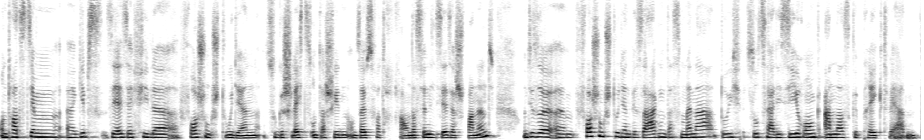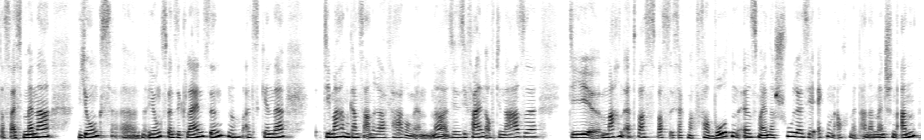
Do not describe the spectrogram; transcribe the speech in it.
Und trotzdem äh, gibt es sehr, sehr viele Forschungsstudien zu Geschlechtsunterschieden und Selbstvertrauen. Das finde ich sehr, sehr spannend. Und diese äh, Forschungsstudien besagen, dass Männer durch Sozialisierung anders geprägt werden. Das heißt, Männer, Jungs, äh, Jungs, wenn sie klein sind, noch als Kinder, die machen ganz andere Erfahrungen. Ne? Also sie fallen auf die Nase, die machen etwas, was ich sag mal verboten ist, mal in der Schule, sie ecken auch mit anderen Menschen an.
